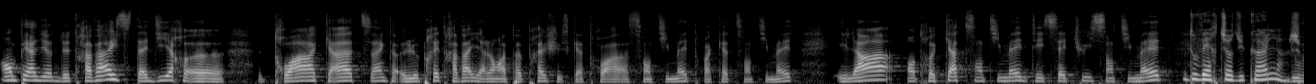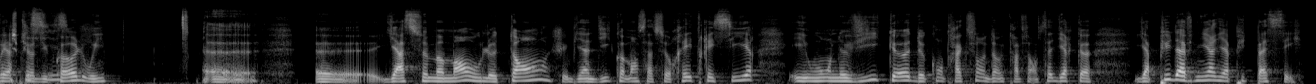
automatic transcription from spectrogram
en période de travail, c'est-à-dire 3, 4, 5, le pré-travail allant à peu près jusqu'à 3 cm, 3-4 cm. Et là, entre 4 cm et 7-8 cm. D'ouverture du col. D'ouverture du col, oui. Euh, euh, il y a ce moment où le temps, j'ai bien dit, commence à se rétrécir et où on ne vit que de contraction et de contraction. C'est-à-dire qu'il n'y a plus d'avenir, il n'y a plus de passé.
